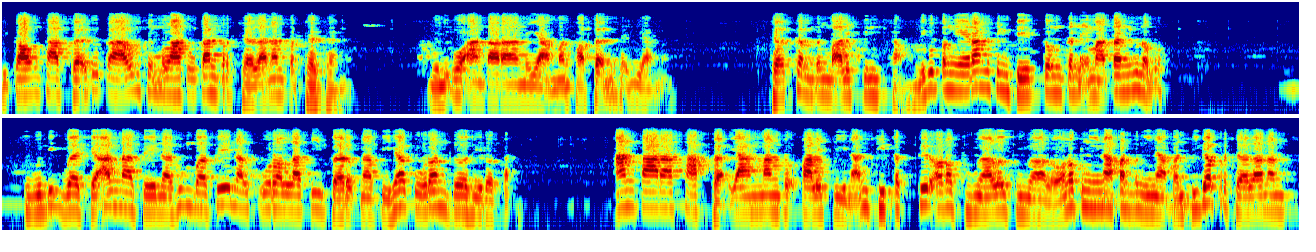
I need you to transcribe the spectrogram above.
Di kaum Sabak itu kaum yang melakukan perjalanan perdagangan. Jadi itu antara Yaman, Sabak misalnya Yaman dagang teng Palestina Sam. Niku pangeran sing dihitung kenikmatan niku napa? Sebuti waja'al nabinahum wa binal qural lati barokna fiha quran dhahiratan. Antara Sabak Yaman untuk Palestina ditekdir ana bungalo-bungalo, ana penginapan-penginapan. Jika perjalanan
